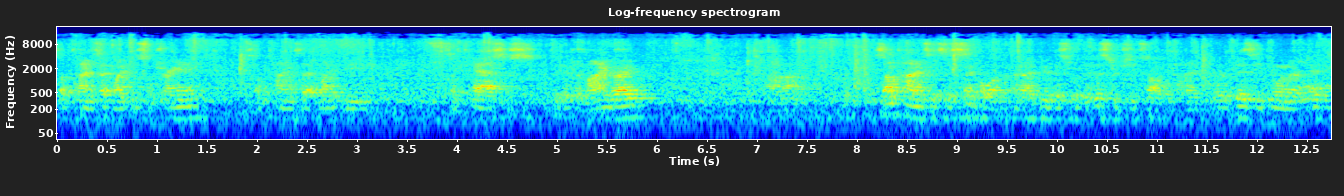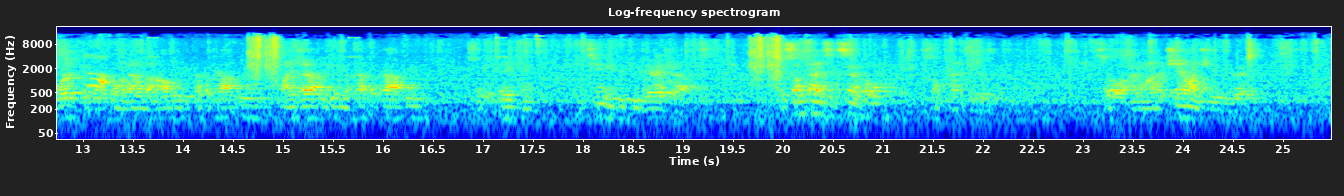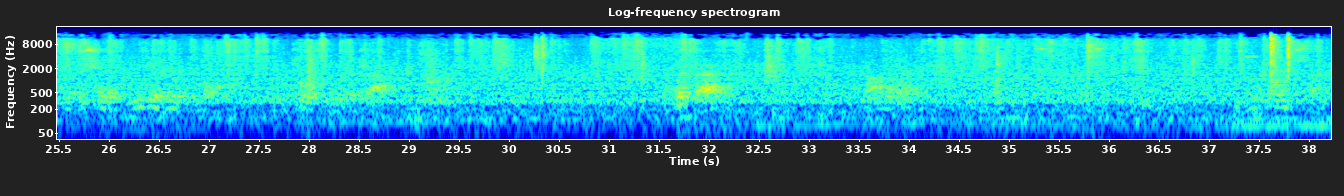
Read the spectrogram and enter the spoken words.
Sometimes that might be some training, sometimes that might be some tasks to get their mind right. Uh, Sometimes it's as simple, and I do this with the district chiefs all the time, they're busy doing their paperwork, they're going down the hall with a cup of coffee. My job to give them a cup of coffee so that they can continue to do their jobs. So sometimes it's simple, sometimes it isn't. So I want to challenge you to making sure that you give your people the tools to do their job. And with that, I'll go ahead. Before we start,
